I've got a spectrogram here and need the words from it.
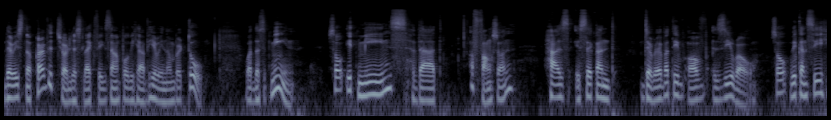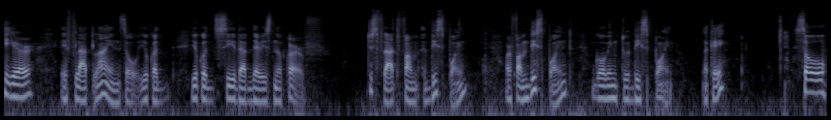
there is no curvature just like for example we have here in number 2? What does it mean? So it means that a function has a second derivative of 0. So we can see here a flat line. So you could you could see that there is no curve. Just flat from this point or from this point going to this point. Okay? So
